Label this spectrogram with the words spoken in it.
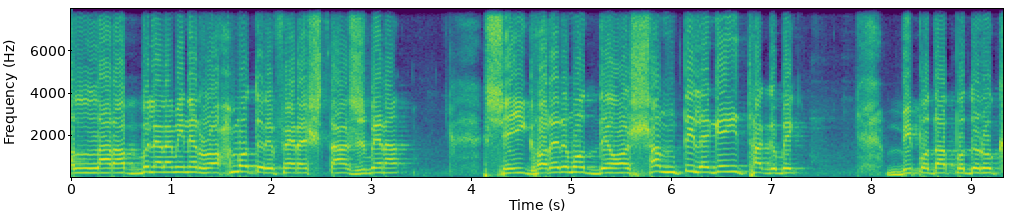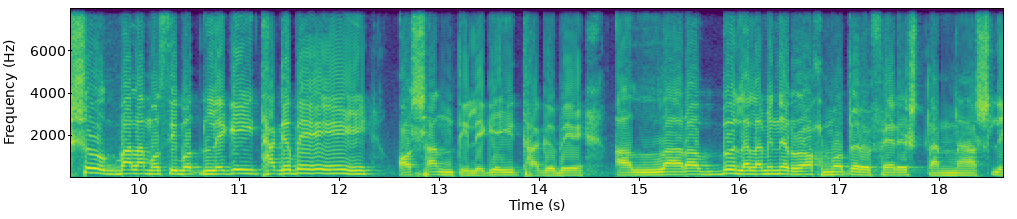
আল্লাহ রাব্বুল আলামিনের রহমতের ফেরেশতা আসবে না, সেই ঘরের মধ্যে অশান্তি লেগেই থাকবে। বিপদ আপদ রোগ, শোক, বালা, মুসিবত লেগেই থাকবে, অশান্তি লেগেই থাকবে। আল্লাহ রাব্বুল আলামিনের রহমতের ফেরেশতা না আসলে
